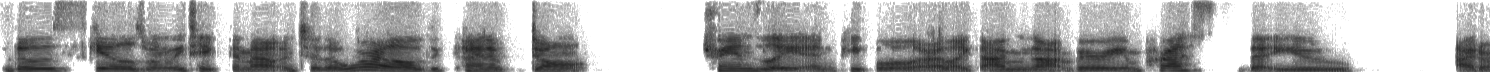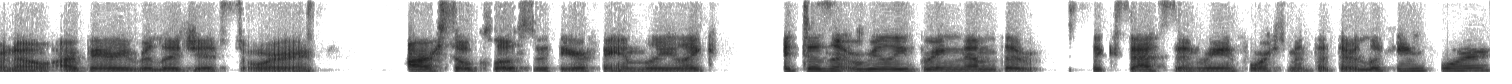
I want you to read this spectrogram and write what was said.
those skills, when we take them out into the world, kind of don't translate. And people are like, I'm not very impressed that you, I don't know, are very religious or are so close with your family. Like, it doesn't really bring them the success and reinforcement that they're looking for.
